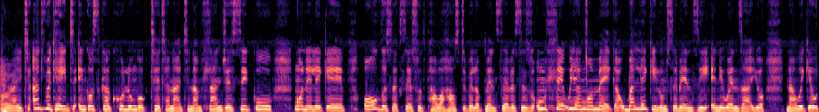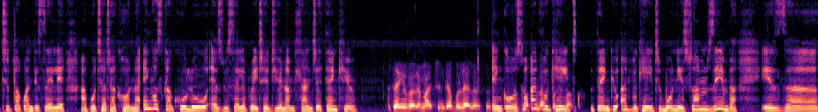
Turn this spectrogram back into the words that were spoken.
All right. Advocate enkosi kakhulu ngokuthetha nathi namhlanje sikunqonele ke all the success with powerhouse development services. Umhle uyancomeka ubalulekile umsebenzi eniwenzayo. Nawe ke uthi xa kwandisele apho uthatha khona. Enkosi kakhulu as we celebrated you namhlanje. Thank you thank you very much ndiyabulela enkosi advocate thank you advocate boniswa mzimba is uh,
